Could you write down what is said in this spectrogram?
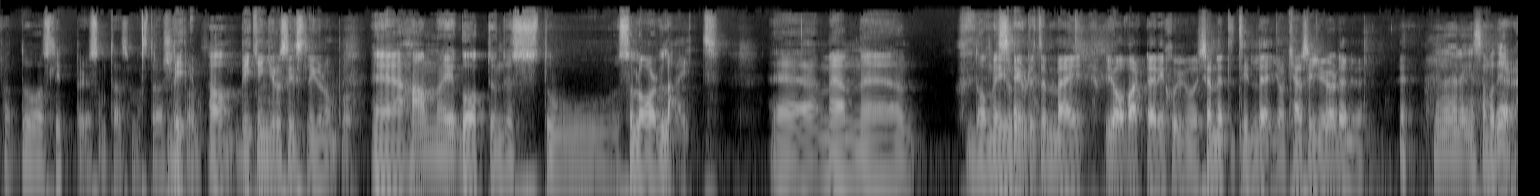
för att då slipper du sånt där som man stör sig Vi, på. Ja. Vilken grossist ligger de på? Eh, han har ju gått under stor Solar Light. Eh, men eh, de är ju... Säger du till mig, jag har varit där i sju år och känner inte till det. Jag kanske gör det nu. Men hur länge sedan var det då?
